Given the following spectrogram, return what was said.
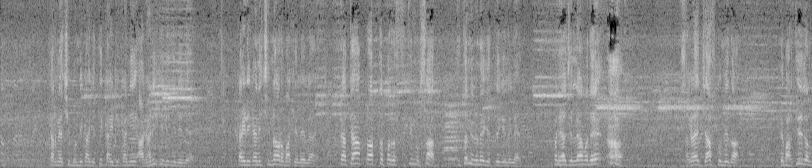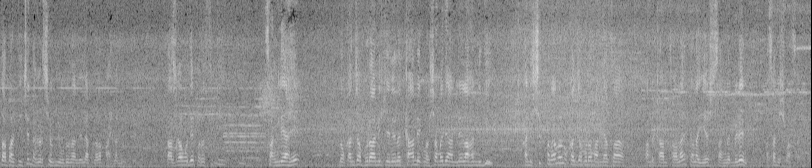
करण्याची भूमिका घेतली. काही ठिकाणी आघाडी केली गेलेली आहे. काही ठिकाणी चिन्हावर उभा केलेला आहे. त्या त्या प्राप्त परिस्थितीनुसार तिथं निर्णय घेतले गेलेले आहेत. पण या जिल्ह्यामध्ये सगळ्यात जास्त उमेदवार हे भारतीय जनता पार्टीचे नगरसेवक निवडून आलेले आपल्याला पाहायला मिळते तासगावमध्ये परिस्थिती चांगली आहे. लोकांच्या पुढं आम्ही केलेलं काम एक वर्षामध्ये आणलेला हा निधी हा निश्चितपणानं लोकांच्या पुढं मांडण्याचा आमचं काम चालू आहे. त्याला यश चांगलं मिळेल असा विश्वास आहे.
